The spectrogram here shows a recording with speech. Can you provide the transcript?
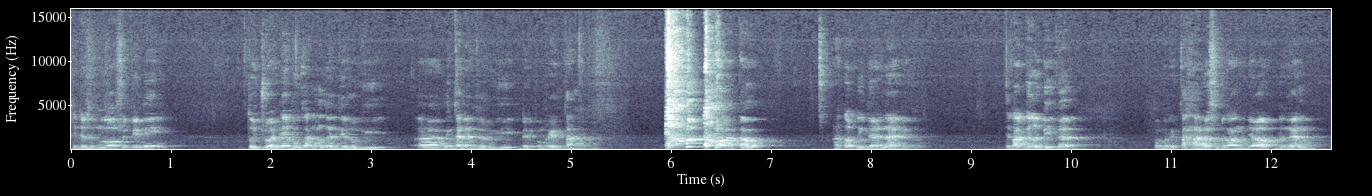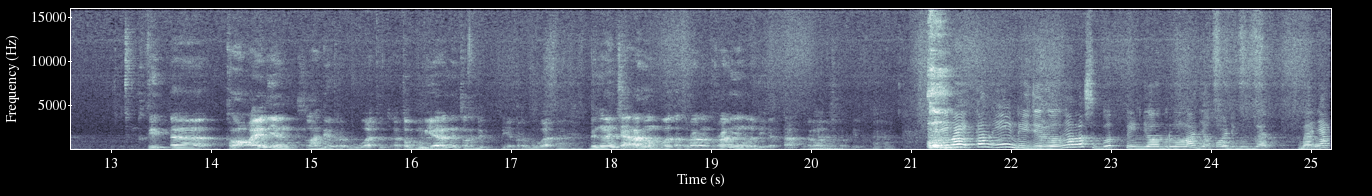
citizen lawsuit ini tujuannya bukan mengganti rugi eh, minta ganti rugi dari pemerintah Hmm. atau atau pidana gitu. Tetapi lebih ke pemerintah harus bertanggung jawab dengan eh, kelalaian yang telah dia perbuat gitu, atau pembiaran yang telah di- dia perbuat Hmm. dengan cara membuat aturan-aturan yang lebih ketat kurang Hmm. seperti itu. Mm-mm. jadi Mike kan ini di judulnya lo sebut pinjol berulah Jokowi digugat banyak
